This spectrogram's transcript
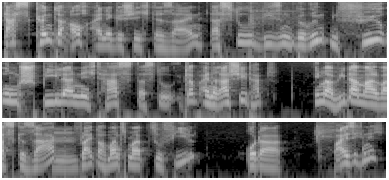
Das könnte auch eine Geschichte sein, dass du diesen berühmten Führungsspieler nicht hast, dass du, ich glaube, ein Rashid hat immer wieder mal was gesagt, mhm. vielleicht auch manchmal zu viel oder weiß ich nicht.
